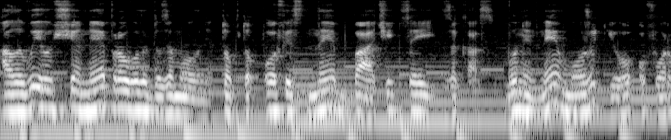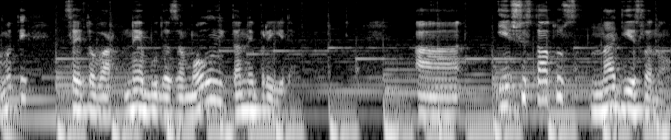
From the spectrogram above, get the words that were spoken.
але ви його ще не провели до замовлення. Тобто офіс не бачить цей заказ. Вони не можуть його оформити, цей товар не буде замовлений та не приїде. А інший статус надіслано.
